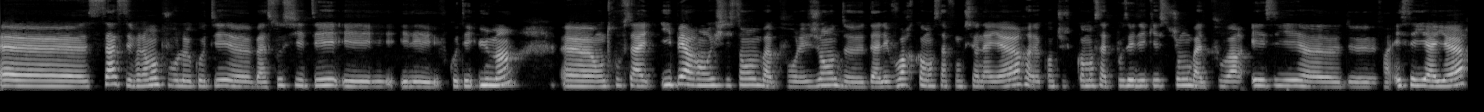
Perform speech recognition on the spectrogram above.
Euh, ça, c'est vraiment pour le côté euh, bah, société et, les côtés humains. Euh, on trouve ça hyper enrichissant bah, pour les gens d'aller voir comment ça fonctionne ailleurs. Euh, quand tu commences à te poser des questions, bah, de pouvoir essayer, euh, de, essayer ailleurs,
